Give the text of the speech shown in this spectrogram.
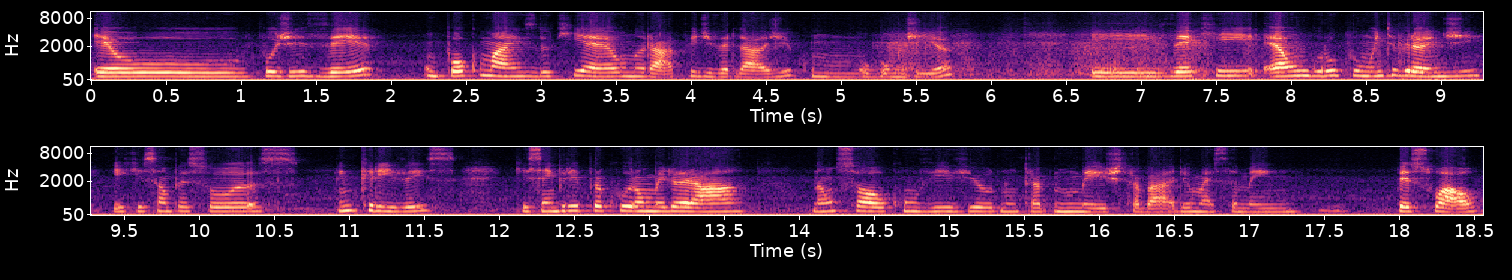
eu pude ver um pouco mais do que é o Nurap de verdade, com o Bom Dia, e ver que é um grupo muito grande e que são pessoas incríveis que sempre procuram melhorar não só o convívio no, no meio de trabalho, mas também pessoal.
